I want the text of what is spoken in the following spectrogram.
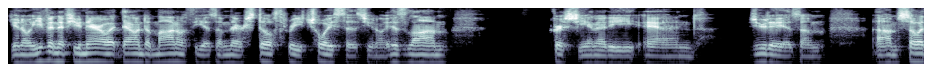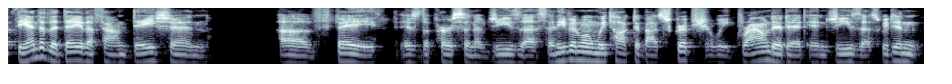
You know, even if you narrow it down to monotheism, there are still three choices, you know, Islam, Christianity, and Judaism. Um, so at the end of the day, the foundation of faith is the person of Jesus. And even when we talked about scripture, we grounded it in Jesus. We didn't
